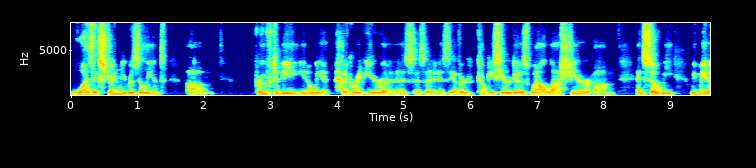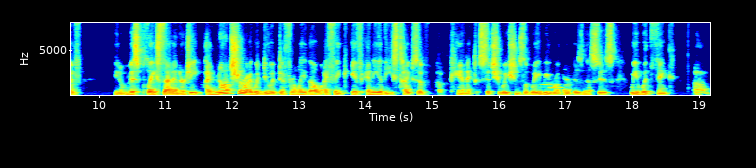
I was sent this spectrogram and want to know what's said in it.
was extremely resilient. Um, proved to be, you know, we had, had a great year as, as, a, as the other companies here did as well last year. Um, and so we, we made have you know misplaced that energy. I'm not sure i would do it differently though. I think if any of these types of, of panicked situations the way we run our business is we would think um,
